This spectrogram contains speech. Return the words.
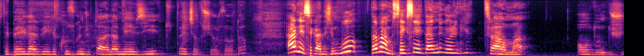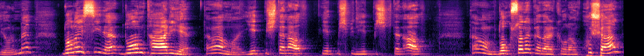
işte Beylerbeyi Kuzguncuk'ta hala mevziyi tutmaya çalışıyoruz orada. Her neyse kardeşim bu tamam mı 87'den de görüntü travma olduğunu düşünüyorum ben. Dolayısıyla doğum tarihi tamam mı 70'ten al 71 72'den al tamam mı 90'a kadarki olan kuşağın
